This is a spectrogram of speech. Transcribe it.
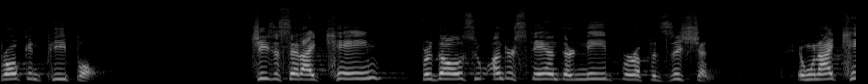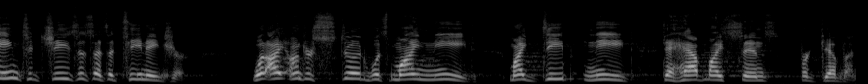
broken people. Jesus said, I came for those who understand their need for a physician. And when I came to Jesus as a teenager, what I understood was my need, my deep need to have my sins forgiven.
